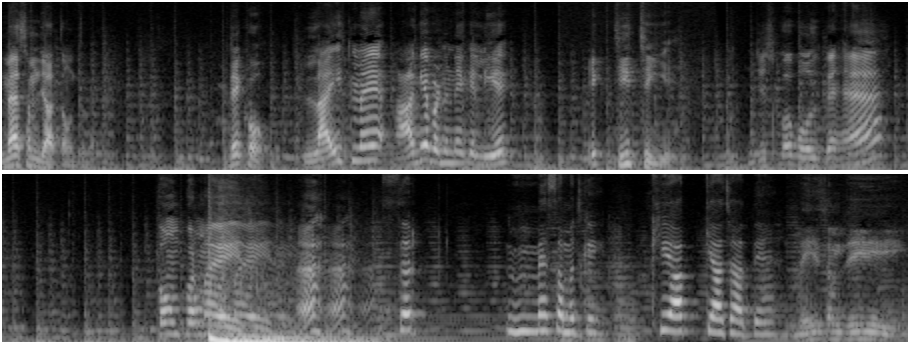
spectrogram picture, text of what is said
मैं समझाता हूँ तुम्हें। देखो लाइफ में आगे बढ़ने के लिए एक चीज़ चाहिए जिसको बोलते हैं कॉम्प्रोमाइज सर मैं समझ गई कि आप क्या चाहते हैं। नहीं समझी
